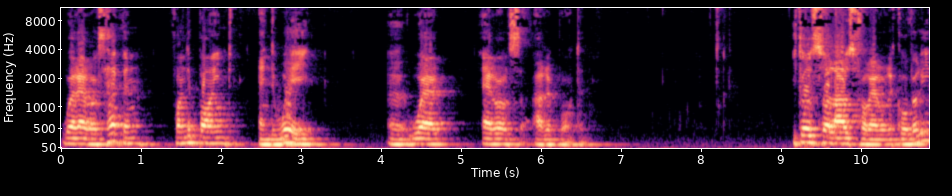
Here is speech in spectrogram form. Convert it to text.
where errors happen from the point and the way uh, where errors are reported. It also allows for error recovery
